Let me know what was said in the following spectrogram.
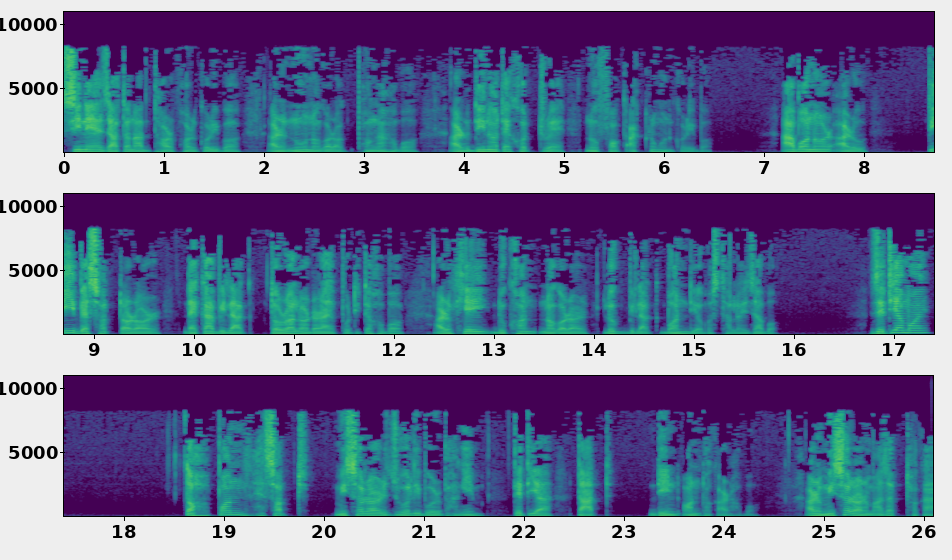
চীনে যাতনাত ধৰফৰ কৰিব আৰু নো নগৰক ভঙা হ'ব আৰু দিনতে শত্ৰুৱে নোফক আক্ৰমণ কৰিব। আৱনৰ আৰু পি বেছত্তৰৰ ডেকাবিলাক তৰোৱালৰ দ্বাৰাই পতিত হ'ব আৰু সেই দুখন নগৰৰ লোকবিলাক বন্দী অৱস্থালৈ যাব। যেতিয়া মই তহপন হেঁচত মিছৰৰ জুৱলিবোৰ ভাঙিম তেতিয়া তাত দিন অন্ধকাৰ হ'ব আৰু মিছৰৰ মাজত থকা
